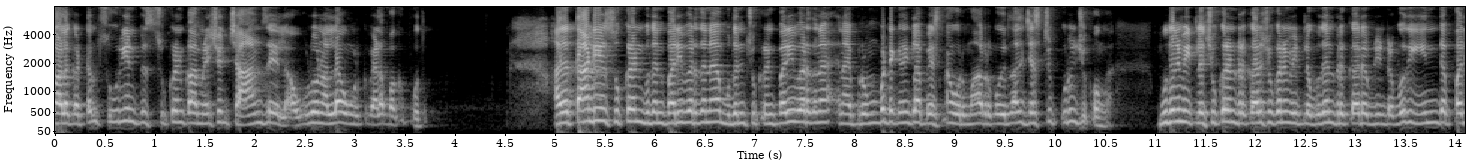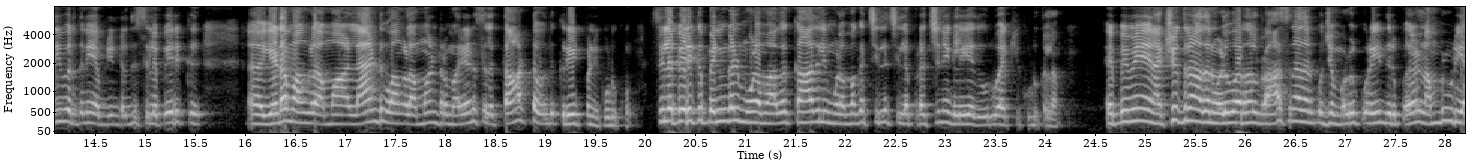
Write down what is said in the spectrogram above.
காலகட்டம் சூரியன் பிளஸ் சுக்ரன் காம்பினேஷன் சான்ஸே இல்லை. அவ்வளோ நல்லா உங்களுக்கு வேலை பார்க்க போகுது. அதை தாண்டி சுக்கரன் புதன் பரிவர்த்தனை புதன் சுக்கரன் பரிவர்த்தனை. நான் இப்போ ரொம்ப டெக்னிக்கலாக பேசினா ஒரு மாதிரி இருக்கும். இருந்தாலும் ஜஸ்ட் புரிஞ்சுக்கோங்க. புதன் வீட்டில் சுக்கிரன் இருக்காரு சுக்கரன் வீட்டில் புதன் இருக்காரு அப்படின்ற போது இந்த பரிவர்த்தனை அப்படின்றது சில பேருக்கு இடம் வாங்கலாமா லேண்ட் வாங்கலாமான்ற மாதிரியான சில தாட்டை வந்து கிரியேட் பண்ணி கொடுக்கும். சில பேருக்கு பெண்கள் மூலமாக காதலி மூலமாக சில சில பிரச்சனைகளை அது உருவாக்கி கொடுக்கலாம். எப்பயுமே நட்சத்திரநாதன் வலுவாக இருந்தாலும் ராசிநாதன் கொஞ்சம் வலு குறைந்து இருப்பதால் நம்மளுடைய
